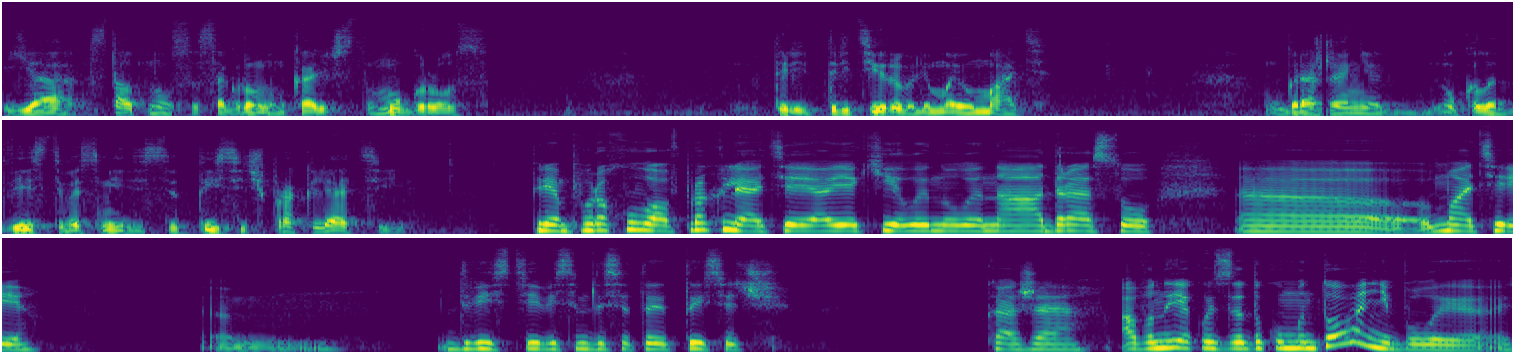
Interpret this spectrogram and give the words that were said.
Я столкнулся с огромным количеством угроз. Третировали мою мать. Угрожение около 280 тысяч проклятий. Прям порахував прокляття, які линули на адресу е, матері. Ем, 280 тисяч. Каже, а вони якось задокументовані були?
